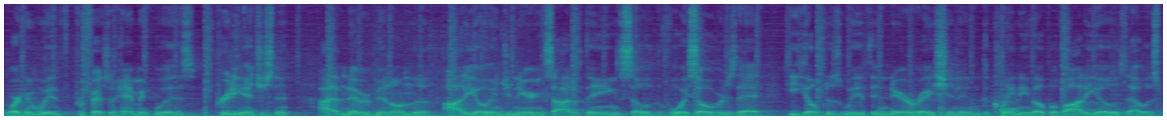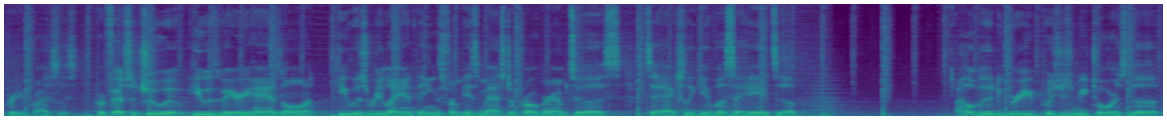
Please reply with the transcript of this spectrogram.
Working with Professor Hammock was pretty interesting. I have never been on the audio engineering side of things, so the voiceovers that he helped us with and narration and the cleaning up of audios, that was pretty priceless. Professor Truitt, he was very hands-on. He was relaying things from his master program to us to actually give us a heads up. I hope the degree pushes me towards the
